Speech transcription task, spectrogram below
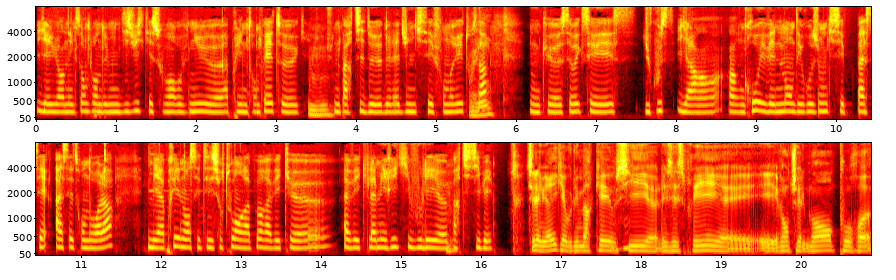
il y a eu un exemple en 2018 qui est souvent revenu euh, après une tempête, euh, qui est mhm. une partie de, de, la dune qui s'est effondrée, tout ça. Donc c'est vrai que c'est du coup il y a un, un gros événement d'érosion qui s'est passé à cet endroit-là. Mais après, non, c'était surtout en rapport avec, euh, avec la mairie qui voulait euh, mmh. participer. C'est la mairie qui a voulu marquer aussi euh, les esprits et, éventuellement pour,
